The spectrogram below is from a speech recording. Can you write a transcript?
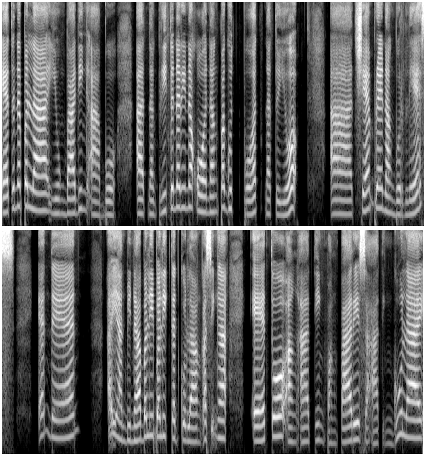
Eto na pala yung bading abo at nagprito na rin ako ng pagutpot na tuyo at syempre ng burles And then, ayan, binabali-baliktad ko lang kasi nga eto ang ating pangpare sa ating gulay,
